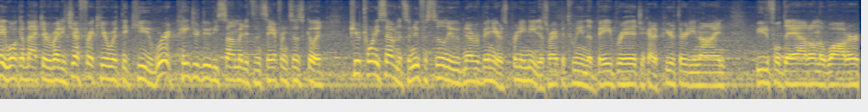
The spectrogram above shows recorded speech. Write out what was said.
Hey, welcome back everybody. Jeff Frick here with theCUBE. We're at PagerDuty Summit. It's in San Francisco at Pier 27. It's a new facility. We've never been here. It's pretty neat. It's right between the Bay Bridge and kind of Pier 39. Beautiful day out on the water.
